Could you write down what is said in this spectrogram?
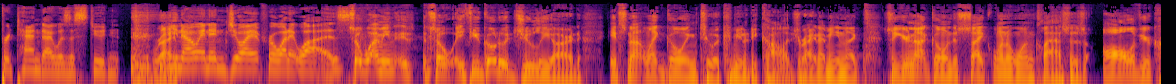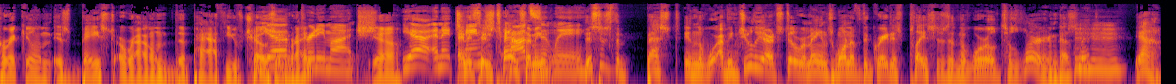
pretend I was a student, Right. you know, and enjoy it for what it was. So I mean, so if you go to a Juilliard, it's not like going to a community college, right? I mean, like, so you're not going to Psych 101 classes. All of your curriculum is based around the path you've chosen, yeah, right? pretty much. Yeah. yeah, and it and changed it's intense. constantly. I mean, this is the best in the world. I mean, Juilliard still remains one of the greatest places in the world to learn, doesn't Mm-hmm. it? Yeah.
